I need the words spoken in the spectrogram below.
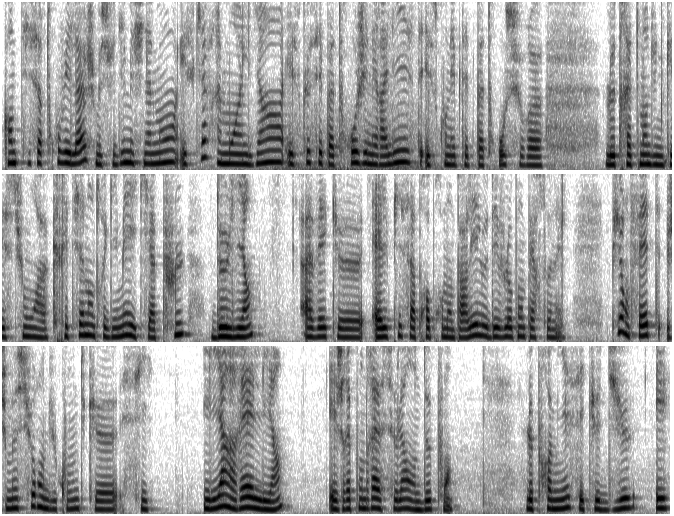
quand il s'est retrouvé là, je me suis dit, mais finalement, est-ce qu'il y a vraiment un lien? Est-ce que c'est pas trop généraliste? Est-ce qu'on n'est peut-être pas trop sur euh, le traitement d'une question chrétienne, entre guillemets, et qu'il n'y a plus de lien avec LPIS à proprement parler, le développement personnel? Puis en fait, je me suis rendu compte que si, il y a un réel lien, et je répondrai à cela en deux points. Le premier, c'est que Dieu est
